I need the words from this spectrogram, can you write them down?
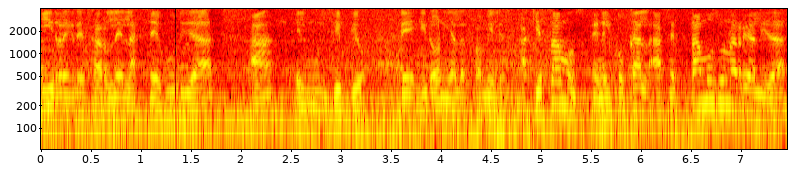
y regresarle la seguridad a el municipio de Girón y a las familias. Aquí estamos, en el Cocal, aceptamos una realidad,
